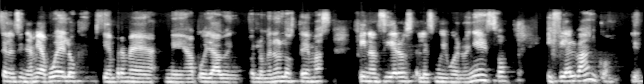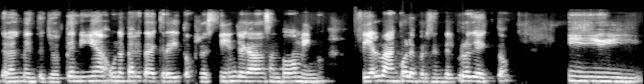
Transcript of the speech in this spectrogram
se lo enseñé a mi abuelo, siempre me, me, ha apoyado en por lo menos los temas financieros, él es muy bueno en eso, y fui al banco, literalmente. Yo tenía una tarjeta de crédito recién llegada a Santo Domingo, fui al banco, le presenté el proyecto y,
